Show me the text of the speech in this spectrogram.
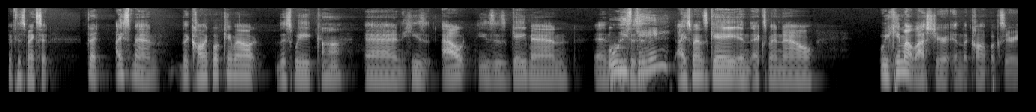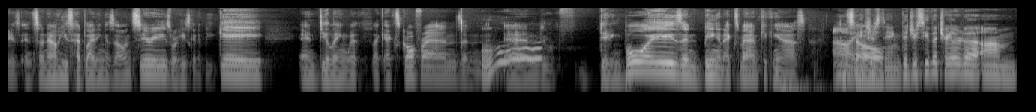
if this makes it, Good. Iceman, the comic book came out this week, Uh huh. and he's out. He's this gay man, and Oh, he's is his- gay. Iceman's gay in X Men now. We came out last year in the comic book series, and so now he's headlining his own series where he's going to be gay and dealing with like ex girlfriends and and dating boys and being an X Man kicking ass. Oh, so- interesting. Did you see the trailer to um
